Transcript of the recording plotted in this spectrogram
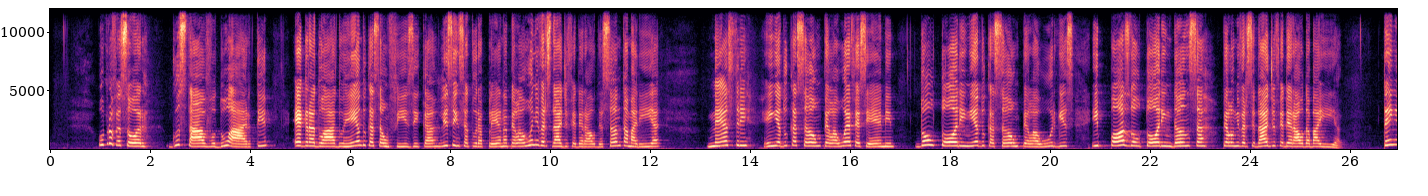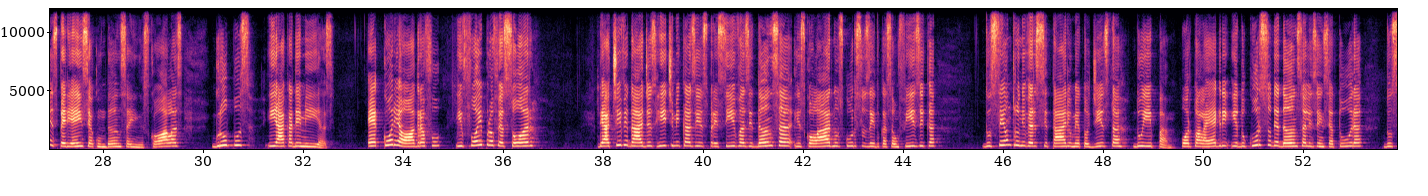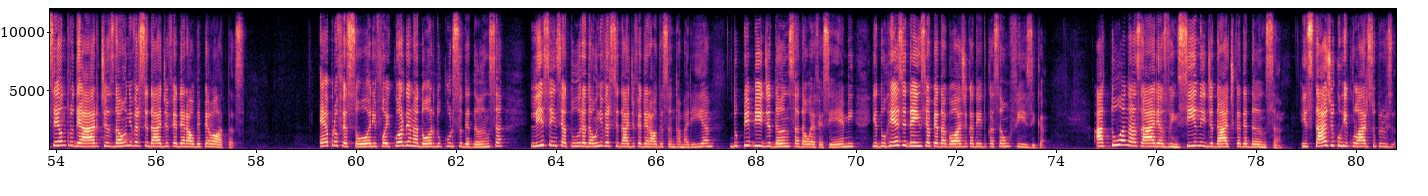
O professor Gustavo Duarte é graduado em Educação Física, licenciatura plena pela Universidade Federal de Santa Maria, mestre em Educação pela UFSM, doutor em Educação pela URGS e pós-doutor em Dança pela Universidade Federal da Bahia. Tem experiência com dança em escolas, grupos e academias. É coreógrafo e foi professor de atividades rítmicas e expressivas e dança escolar nos cursos de educação física do Centro Universitário Metodista do IPA, Porto Alegre, e do curso de dança licenciatura do Centro de Artes da Universidade Federal de Pelotas. É professor e foi coordenador do curso de dança, licenciatura da Universidade Federal de Santa Maria, do PIB de dança da UFSM e do Residência Pedagógica de Educação Física. Atua nas áreas do ensino e didática de dança, estágio curricular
